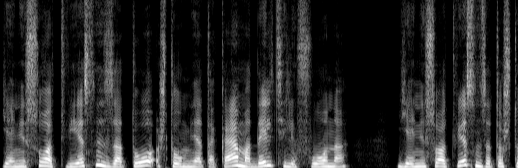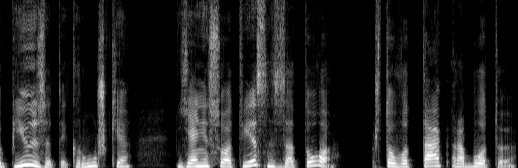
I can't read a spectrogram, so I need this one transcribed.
Я несу ответственность за то, что у меня такая модель телефона. Я несу ответственность за то, что пью из этой кружки. Я несу ответственность за то, что вот так работаю.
